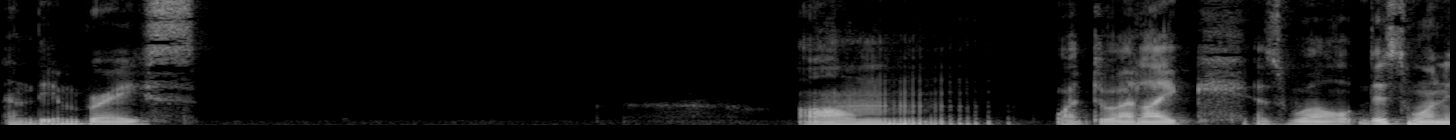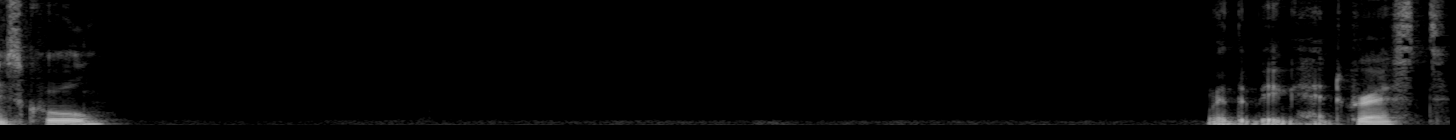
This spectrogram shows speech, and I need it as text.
And the embrace. Um, what do I like as well? This one is cool. With the big head crest.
